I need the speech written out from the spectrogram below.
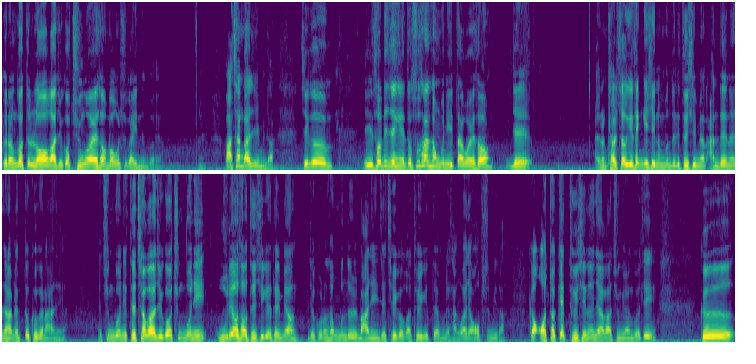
그런 것들 넣어가지고 중화해서 먹을 수가 있는 거예요. 네. 마찬가지입니다. 지금 이 소리쟁이에도 수산 성분이 있다고 해서 이제 이런 결석이 생기시는 분들이 드시면 안 되느냐 하면 또 그건 아니에요. 충분히 데쳐가지고 충분히 우려서 드시게 되면 이제 그런 성분들 많이 이제 제거가 되기 때문에 상관이 없습니다. 그러니까 어떻게 드시느냐가 중요한 거지 그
